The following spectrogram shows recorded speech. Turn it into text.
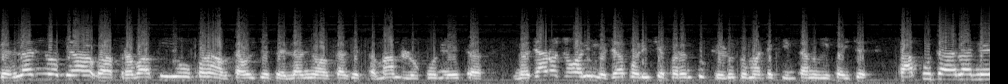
સહેલાણીઓ ત્યાં પ્રવાસીઓ પણ આવતા હોય છે. સહેલાણીઓ આવતા છે. તમામ લોકોને એક નજારો જોવાની મજા પડી છે, પરંતુ ખેડૂતો માટે ચિંતાનો વિષય છે. સાપુતારાને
